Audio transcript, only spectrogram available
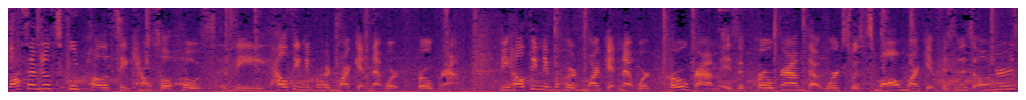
Los Angeles Food Policy Council hosts the Healthy Neighborhood Market Network program. The Healthy Neighborhood Market Network program is a program that works with small market business owners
